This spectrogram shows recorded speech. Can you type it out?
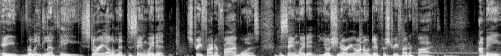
a really lengthy story element the same way that Street Fighter 5 was, the same way that Yoshinori Ono did for Street Fighter 5. I mean,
